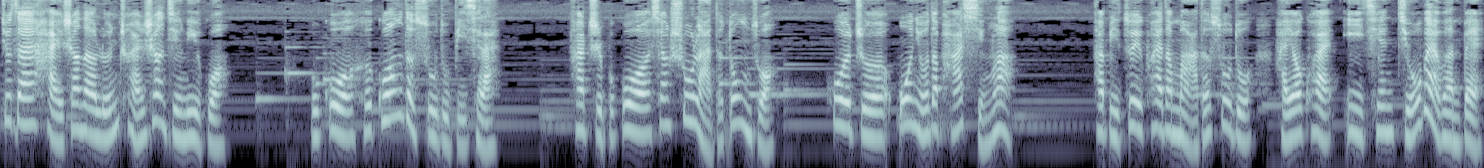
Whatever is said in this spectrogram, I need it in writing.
就在海上的轮船上经历过。不过和光的速度比起来，它只不过像树懒的动作，或者蜗牛的爬行了。它比最快的马的速度还要快一千九百万倍。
